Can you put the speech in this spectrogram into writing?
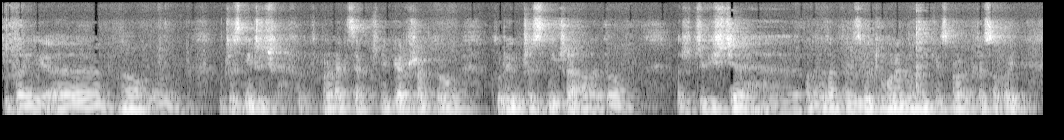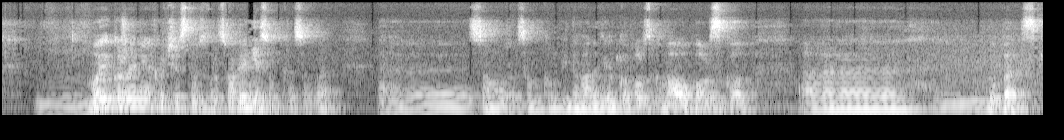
tutaj e, no, e, uczestniczyć w- prelekcjach. Już nie pierwsza, którą, której uczestniczę, ale to rzeczywiście e, pan redaktor jest wielkim orędownikiem sprawy kresowej. Mm, Moje korzenie, choć jestem z Wrocławia, nie są kresowe. E, Są, są kombinowane wielkopolsko, małopolsko, e, lubelskie.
